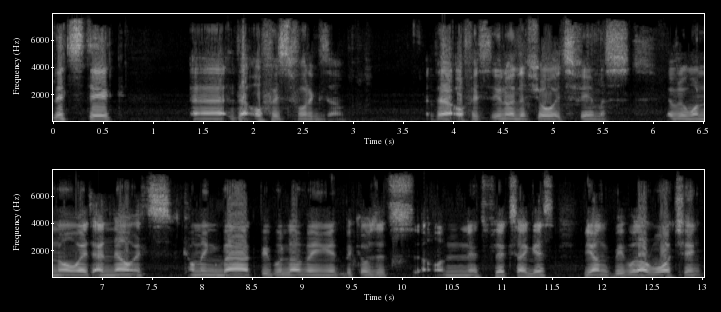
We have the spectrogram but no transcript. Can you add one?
Let's take uh, The Office, for example. The Office, you know, the show, it's famous. Everyone know it, and now it's coming back. People loving it because it's on Netflix, I guess. Young people are watching,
